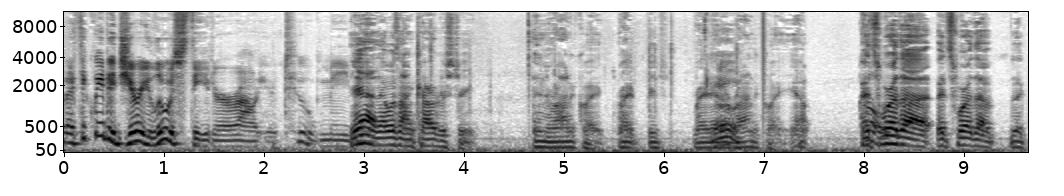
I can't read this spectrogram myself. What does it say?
I think we had a Jerry Lewis theater around here too. Maybe. Yeah, that was on Carter Street in Irondequoit, right, right in Oh. Irondequoit. Yep. It's Oh. where the it's where the, the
